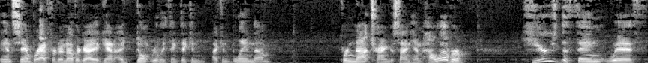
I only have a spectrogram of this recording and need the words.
and Sam Bradford, another guy. Again, I don't really think they can. I can blame them for not trying to sign him. However, here's the thing with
